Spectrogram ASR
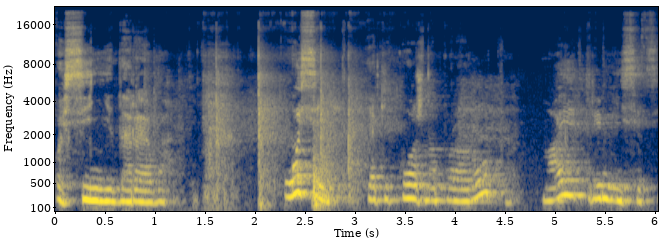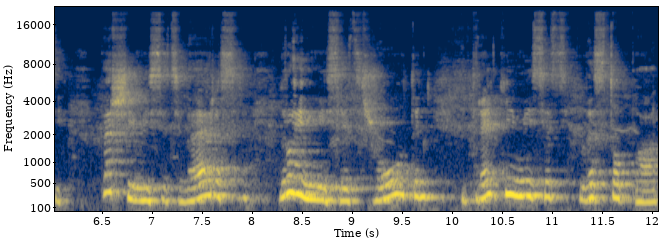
осінні дерева. Осінь, як і кожна пора року, має три місяці. Перший місяць вересень, другий місяць жовтень і третій місяць листопад.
